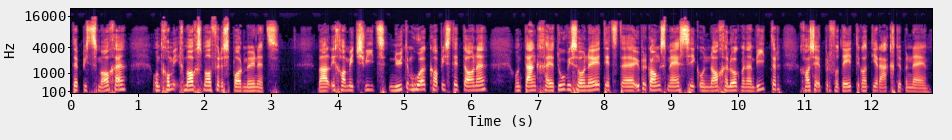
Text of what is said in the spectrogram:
etwas zu machen. Und komm, ich mache es mal für ein paar Monate. Weil ich habe mit der Schweiz nichts am Hut gehabt bis dahin und denke, ja, du, wieso nicht, jetzt äh, übergangsmäßig und nachher schauen wir dann weiter, kannst du jemanden von dort direkt übernehmen.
